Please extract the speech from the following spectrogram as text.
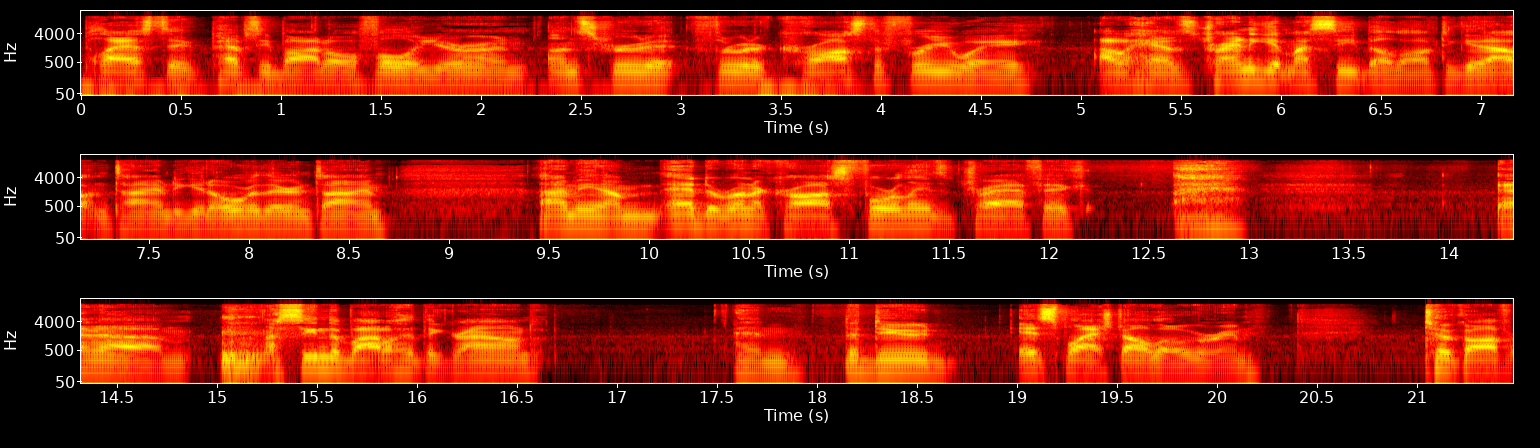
plastic Pepsi bottle full of urine, unscrewed it, threw it across the freeway. I was trying to get my seatbelt off to get out in time, to get over there in time. I mean, I had to run across four lanes of traffic, and um, I seen the bottle hit the ground, and the dude it splashed all over him. Took off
